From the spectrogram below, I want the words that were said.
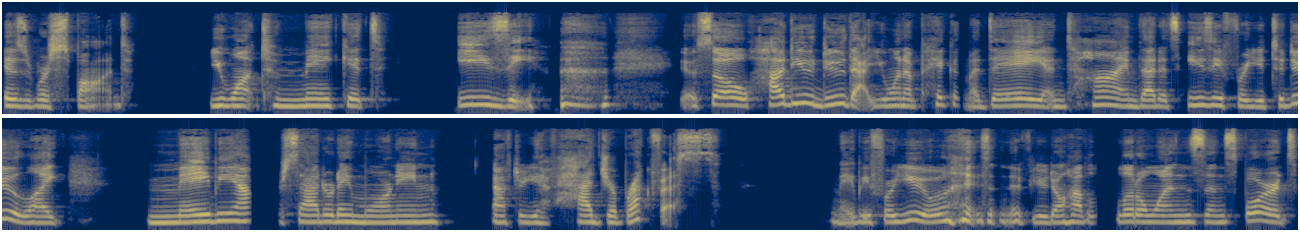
is respond. You want to make it easy. so, how do you do that? You want to pick a day and time that it's easy for you to do, like maybe after Saturday morning after you have had your breakfast. Maybe for you, if you don't have little ones in sports,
